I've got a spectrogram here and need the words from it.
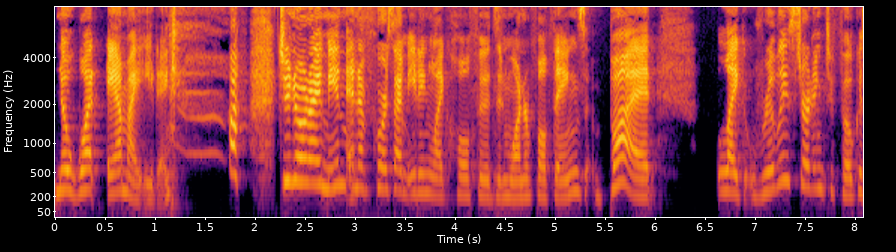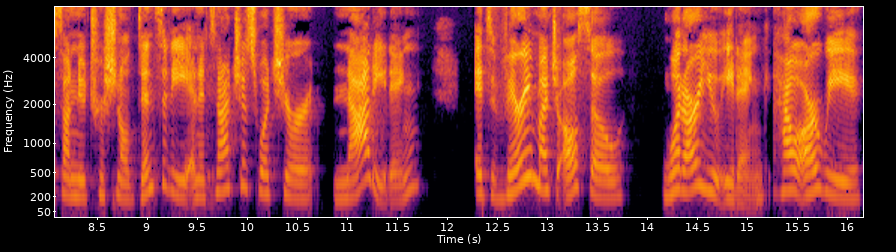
no, what am I eating? Do you know what I mean? And of course, I'm eating like whole foods and wonderful things, but like really starting to focus on nutritional density. And it's not just what you're not eating, it's very much also what are you eating? How are we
